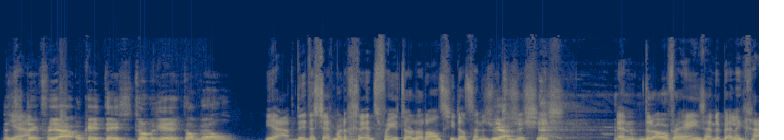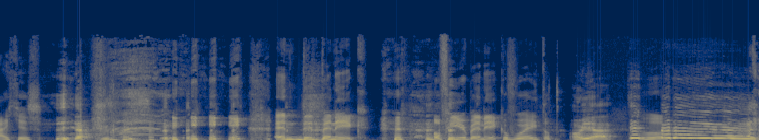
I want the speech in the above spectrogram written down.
Dat Ja. je denkt van ja, oké, deze tolereer ik dan wel. Ja, dit is zeg maar de grens van je tolerantie. Dat zijn de zoete Ja. zusjes. En eroverheen zijn de bellinggaatjes. Ja, en dit ben ik. of hier ben ik, of hoe heet dat? Oh ja. Dit Oh. ben ik.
